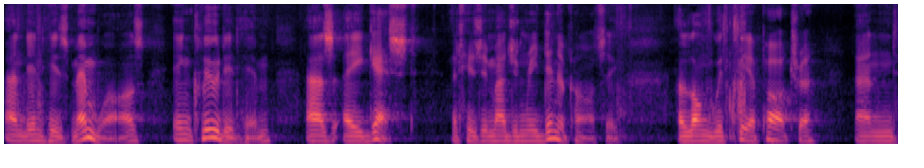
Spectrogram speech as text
And in his memoirs included him as a guest at his imaginary dinner party, along with Cleopatra and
